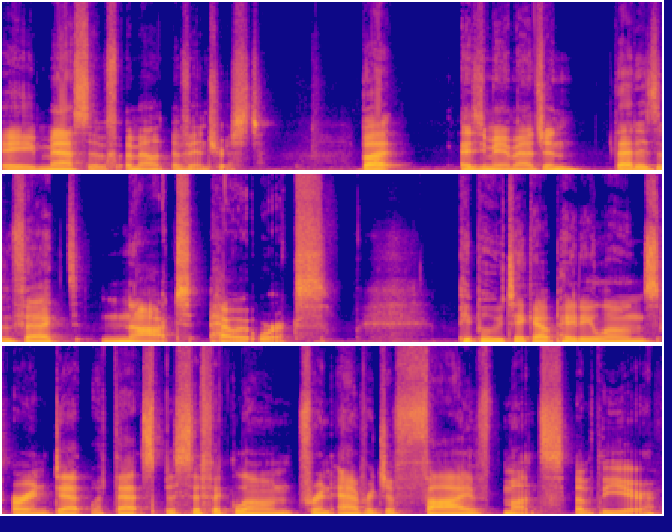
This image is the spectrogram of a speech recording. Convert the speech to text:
a massive amount of interest. But, as you may imagine, that is in fact not how it works. People who take out payday loans are in debt with that specific loan for an average of five months of the year.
